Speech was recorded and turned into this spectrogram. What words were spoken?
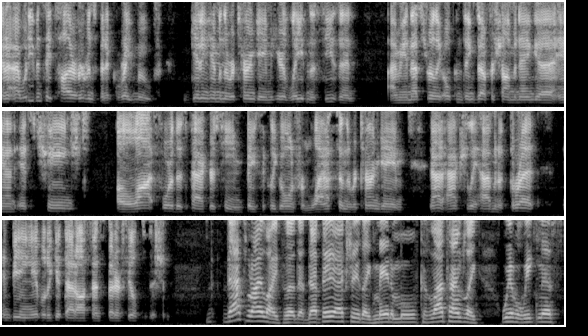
And I would even say Tyler Ervin's been a great move. Getting him in the return game here late in the season, I mean, that's really opened things up for Shawn Mennenga, and it's changed a lot for this Packers team. Basically, going from last in the return game now to actually having a threat and being able to get that offense better field position that's what I like that, that they actually like made a move because a lot of times like we have a weakness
